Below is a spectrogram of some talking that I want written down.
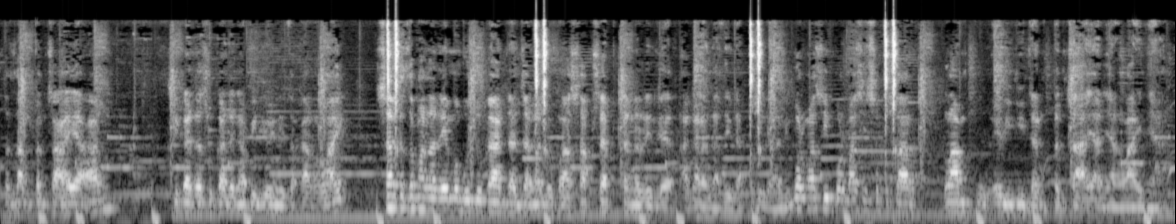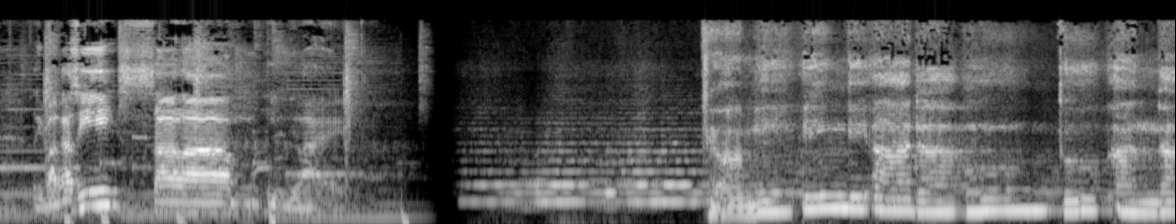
tentang pencahayaan jika anda suka dengan video ini tekan like. Share ke teman anda yang membutuhkan dan jangan lupa subscribe channel ini agar anda tidak ketinggalan informasi-informasi seputar lampu LED dan pencahayaan yang lainnya. Terima kasih. Salam nilai kami ingin ada untuk Anda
